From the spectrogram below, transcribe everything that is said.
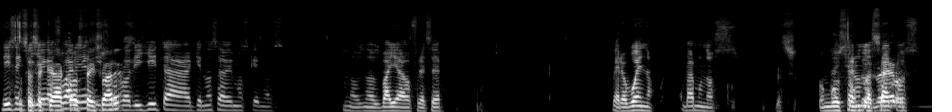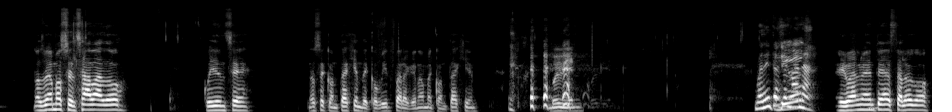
Dicen que llega Suárez y, Su rodillita que no sabemos qué nos, nos, nos vaya a ofrecer. Pero bueno, vámonos. Un gusto. Un sacos. Nos vemos el sábado. Cuídense. No se contagien de COVID para que no me contagien. Muy bien. Bonita semana. Igualmente, hasta luego.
